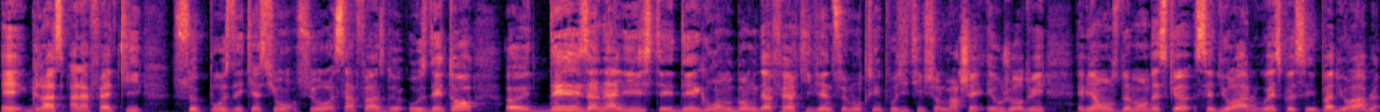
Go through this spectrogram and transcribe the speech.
et grâce à la Fed qui se pose des questions sur sa phase de hausse des taux, euh, des analystes et des grandes banques d'affaires qui viennent se montrer positifs sur le marché et aujourd'hui, eh bien, on se demande est-ce que c'est durable ou est-ce que c'est pas durable?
